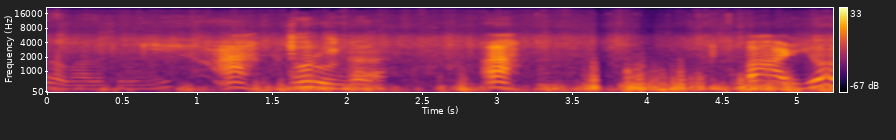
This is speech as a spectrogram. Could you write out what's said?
કેવા વાળ છે? આ ધોરું આ પહાડી હો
